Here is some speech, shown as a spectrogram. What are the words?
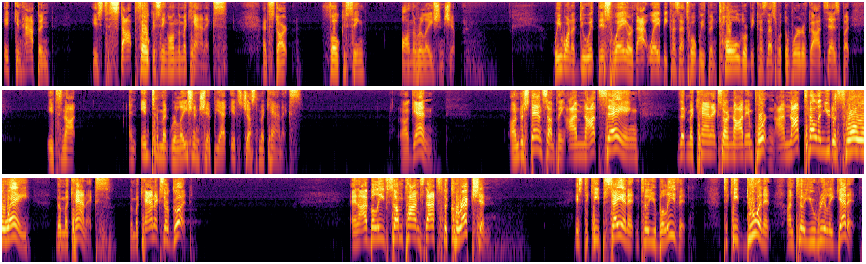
it can happen is to stop focusing on the mechanics and start focusing on the relationship. We want to do it this way or that way because that's what we've been told or because that's what the Word of God says, but it's not an intimate relationship yet. It's just mechanics. Again, understand something. I'm not saying that mechanics are not important. I'm not telling you to throw away the mechanics. The mechanics are good. And I believe sometimes that's the correction is to keep saying it until you believe it, to keep doing it until you really get it.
